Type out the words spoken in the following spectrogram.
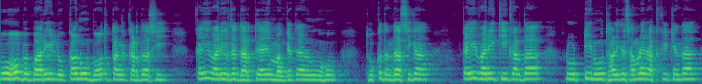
ਉਹ ਵਪਾਰੀ ਲੋਕਾਂ ਨੂੰ ਬਹੁਤ ਤੰਗ ਕਰਦਾ ਸੀ। ਕਈ ਵਾਰੀ ਉਸਦੇ ਦਰ ਤੇ ਆਏ ਮੰਗਤਿਆਂ ਨੂੰ ਉਹ ਥੁੱਕ ਦਿੰਦਾ ਸੀਗਾ। ਕਈ ਵਾਰੀ ਕੀ ਕਰਦਾ, ਰੋਟੀ ਨੂੰ ਥਾਲੀ ਦੇ ਸਾਹਮਣੇ ਰੱਖ ਕੇ ਕਹਿੰਦਾ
